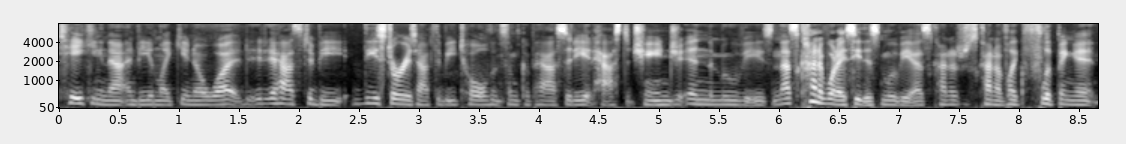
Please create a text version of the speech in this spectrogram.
taking that and being like, you know what, it has to be, these stories have to be told in some capacity. It has to change in the movies. And that's kind of what I see this movie as kind of just kind of like flipping it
